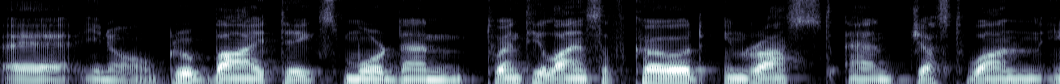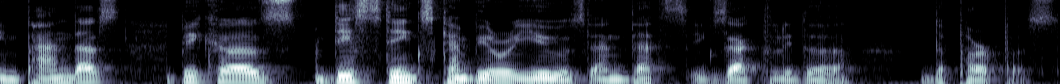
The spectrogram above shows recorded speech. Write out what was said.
uh, you know group by takes more than 20 lines of code in rust and just one in pandas because these things can be reused and that's exactly the the purpose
